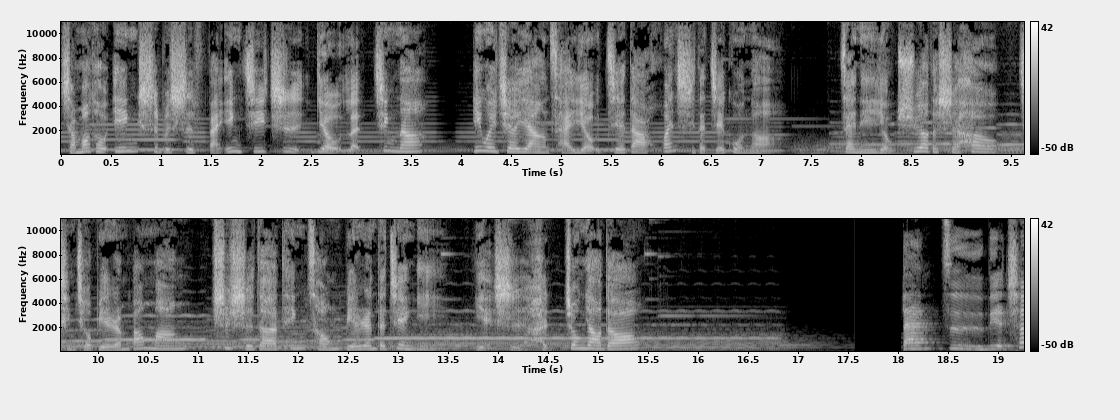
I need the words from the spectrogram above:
小猫头鹰是不是反应机智又冷静呢？因为这样才有皆大欢喜的结果呢。在你有需要的时候，请求别人帮忙，适时的听从别人的建议，也是很重要的哦。单字列车，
